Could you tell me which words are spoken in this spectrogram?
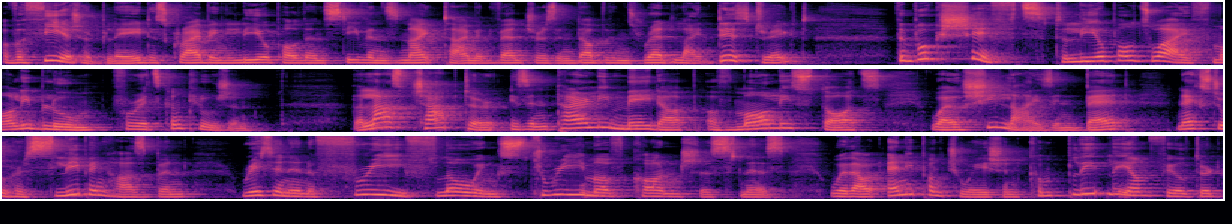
of a theatre play describing Leopold and Stephen's nighttime adventures in Dublin's red light district, the book shifts to Leopold's wife, Molly Bloom, for its conclusion. The last chapter is entirely made up of Molly's thoughts while she lies in bed next to her sleeping husband, written in a free flowing stream of consciousness without any punctuation, completely unfiltered,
